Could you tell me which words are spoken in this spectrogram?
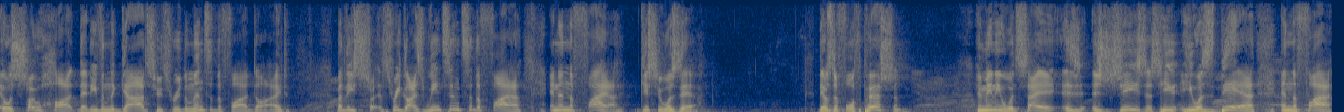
it was so hot that even the guards who threw them into the fire died. But these three guys went into the fire, and in the fire, guess who was there? There was a fourth person who many would say is, is Jesus. He, he was there in the fire.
